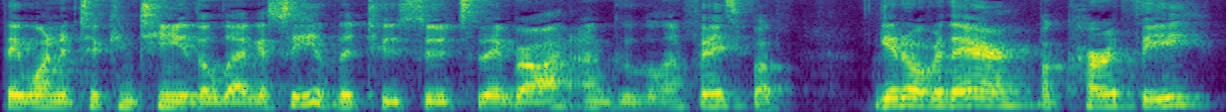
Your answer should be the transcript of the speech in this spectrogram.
they wanted to continue the legacy of the two suits they brought on Google and Facebook. Get over there, McCarthy,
